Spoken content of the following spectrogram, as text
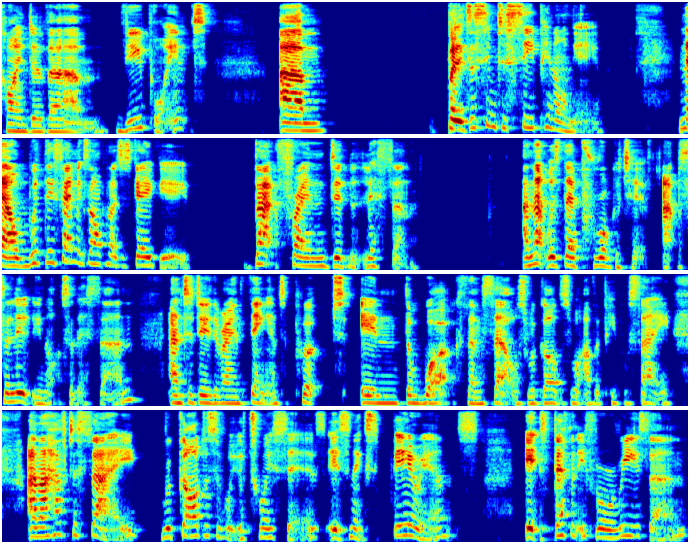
kind of um, viewpoint. Um, but it does seem to seep in on you. Now, with the same example I just gave you, that friend didn't listen. And that was their prerogative, absolutely not to listen and to do their own thing and to put in the work themselves, regardless of what other people say. And I have to say, regardless of what your choice is, it's an experience. It's definitely for a reason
